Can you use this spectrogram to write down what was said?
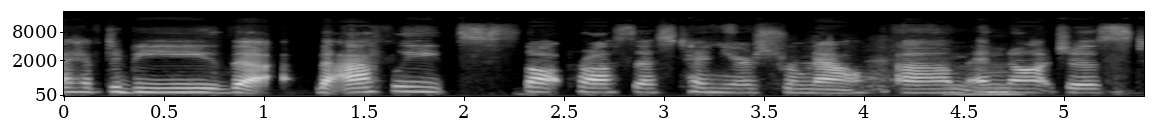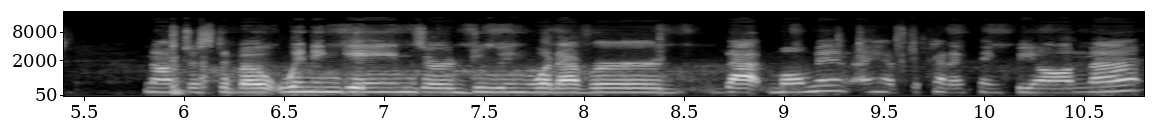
I have to be the the athlete's thought process 10 years from now. Um, mm-hmm. and not just not just about winning games or doing whatever that moment. I have to kind of think beyond that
